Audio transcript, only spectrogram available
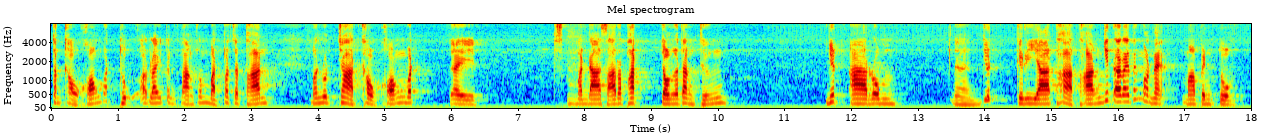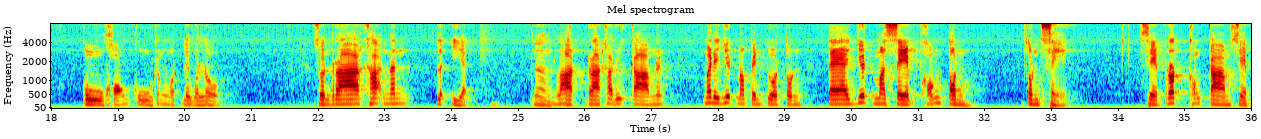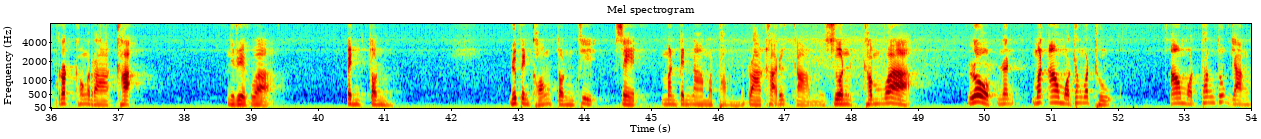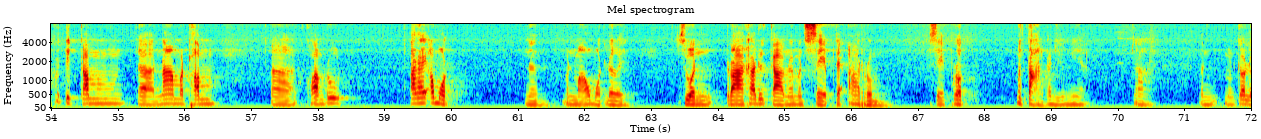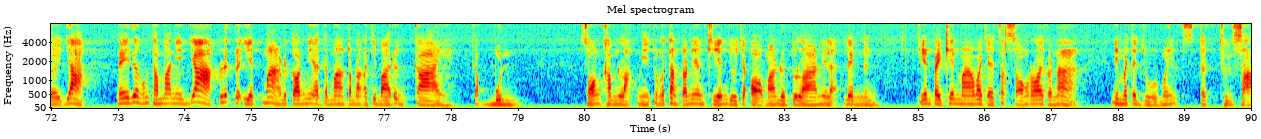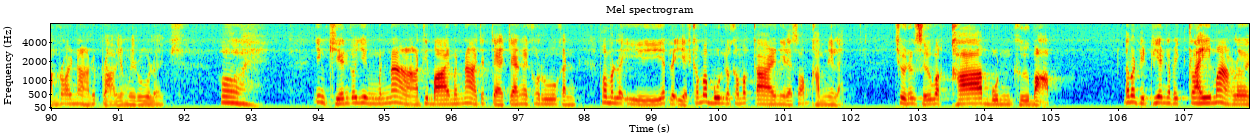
ทั้งเข่าของวัตถุอะไรต่าง ๆ สมบัติพระสถาน มนุษยชาติเข้าของวัด ไอ้บรรดาสารพัดจนกระทั่งถึงยึดอารมณ์ยึดกิริยาท่าทางยึดอะไรทั้งหมดเนี่ยมาเป็นตัวกูของกูทั้งหมดเรียกว่าโลภส่วนราคะนั้นละเอียดราราคะหรือกามนั้น ไม่ได้ยึดมาเป็นตัวตน แต่ยึดมาเสพของตน ตนเสพ เสพรสของกาม เสพรสของราคะ นี่เรียกว่าเป็นตน หรือเป็นของตนที่เสพมันเป็นนามธรรม ราคะหรือกามนี่ส่วนคำว่าโลภนั้นมันเอาหมดทั้งวัตถุ เอาหมดทั้งทุกอย่างพฤติกรรมนามธรรมความรู้อะไรเอาหมดนะมันเหมาหมดเลย ส่วน ราคะหรือกามนั้นมันเสพแต่อารมณ์ เสพรสมันต่างกันอยู่ตรงนี้นะมันมันก็เลยยากในเรื่องของธรรมะนี่ยากลึกละเอียดมากเลยตอนนี้อาตมากำลังอธิบายเรื่องกายกับบุญสองคำหลักนี่จนกระทั่งตอนนี้ยังเขียนอยู่จะออกมาเดือนตุลานี่แหละเล่มหนึ่งเขียนไปเขียนมาว่าจะสักสองร้อยกว่าหน้า นี่มันจะอยู่ไม่จะถึงสามร้อยหน้าหรือเปล่ายังไม่รู้เลยโอ้ย ยิ่งเขียนก็ยิ่งมันน่าอธิบายมันน่าจะแจกแจงให้เขารู้กัน เพราะมันละเอียดละเอียดคำว่าบุญกับคำว่ากายนี่แหละสองคำนี่แหละ ชื่อหนังสือว่าค้าบุญคือบาป แล้วมันผิดเพี้ยนกันไปไกลมากเลย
